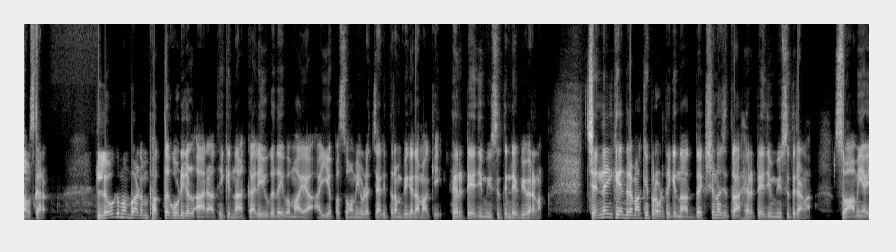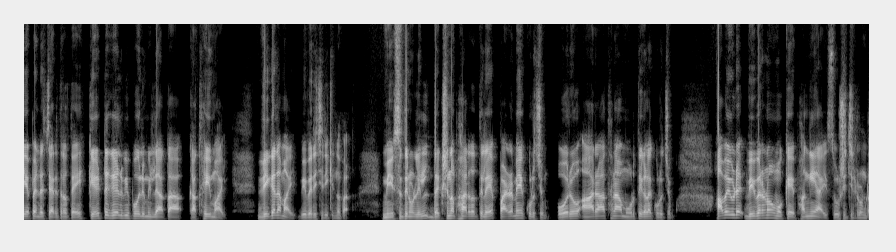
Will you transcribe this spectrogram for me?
നമസ്കാരം. ലോകമെമ്പാടും ഭക്തകോടികൾ ആരാധിക്കുന്ന കലിയുഗ ദൈവമായ അയ്യപ്പസ്വാമിയുടെ ചരിത്രം വികലമാക്കി ഹെറിറ്റേജ് മ്യൂസിയത്തിന്റെ വിവരണം. ചെന്നൈ കേന്ദ്രമാക്കി പ്രവർത്തിക്കുന്ന ദക്ഷിണ ചിത്ര ഹെറിറ്റേജ് മ്യൂസിയത്തിലാണ് സ്വാമി അയ്യപ്പന്റെ ചരിത്രത്തെ കേട്ടുകേൾവി പോലുമില്ലാത്ത കഥയുമായി വികലമായി വിവരിച്ചിരിക്കുന്നത്. മ്യൂസിയത്തിനുള്ളിൽ ദക്ഷിണ ഭാരതത്തിലെ പഴമയെക്കുറിച്ചും ഓരോ ആരാധനാമൂർത്തികളെക്കുറിച്ചും അവയുടെ വിവരണവുമൊക്കെ ഭംഗിയായി സൂക്ഷിച്ചിട്ടുണ്ട്.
